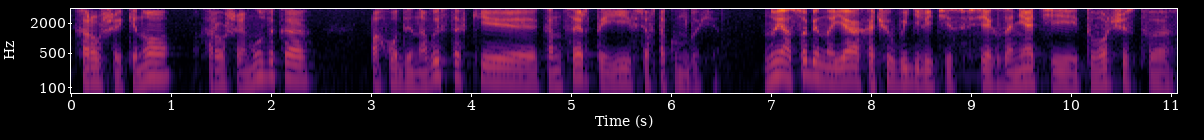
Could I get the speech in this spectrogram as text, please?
Хорошее кино, хорошая музыка, походы на выставки, концерты и все в таком духе. Ну и особенно я хочу выделить из всех занятий творчество,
